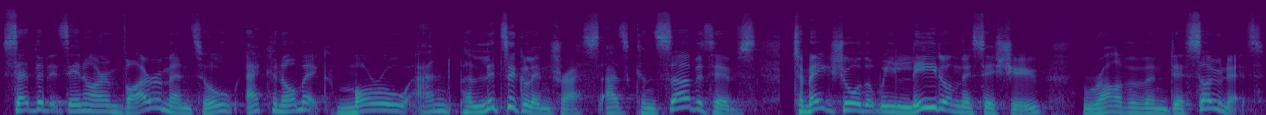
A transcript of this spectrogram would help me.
said that it's in our environmental, economic, moral, and political interests as Conservatives to make sure that we lead on this issue rather than disown it.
